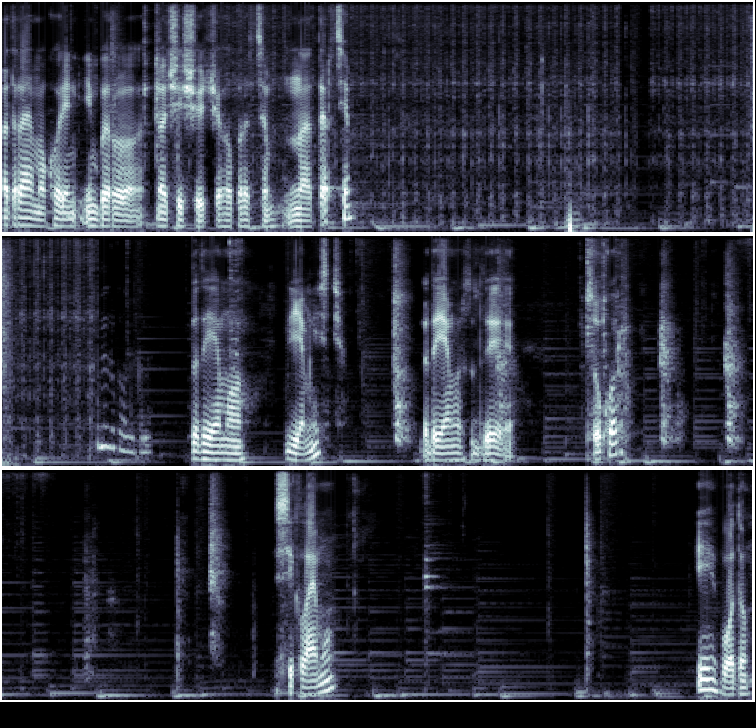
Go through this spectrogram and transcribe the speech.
Натираємо корінь імбиру, не очищуючи його перед цим на терці. Додаємо ємність, додаємо туди цукор, сік і воду.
